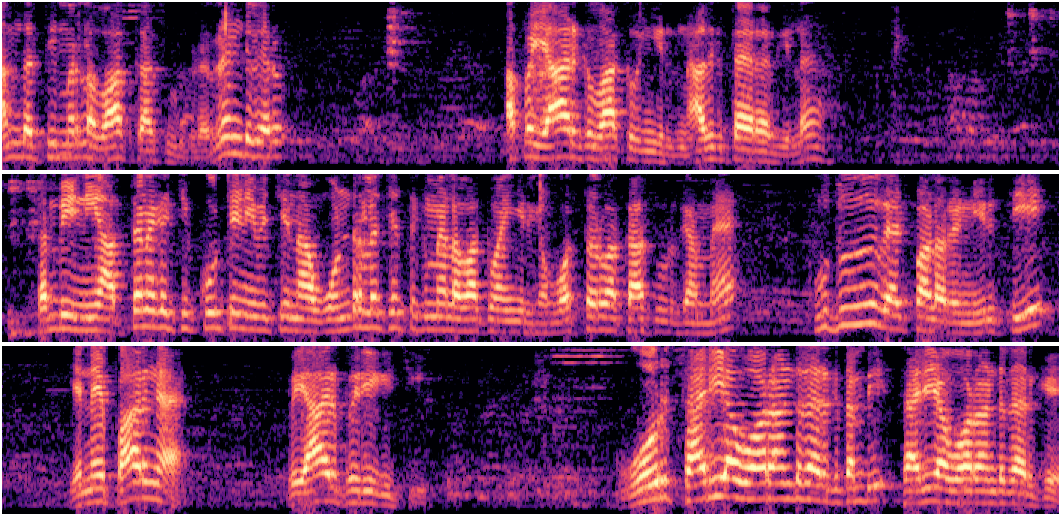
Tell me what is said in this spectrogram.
அந்த திமிரில் வாக்கு காசு கொடுக்கூடாது ரெண்டு பேரும். அப்ப யாருக்கு வாக்கு வங்கி இருக்குன்னு அதுக்கு தயாரா இருக்குல்ல தம்பி நீ அத்தனை கட்சி கூட்டணி வச்சு நான் ஒன்றரை லட்சத்துக்கு மேல வாக்கு வாங்கியிருக்கேன். ஒத்த ரூபா காசு கொடுக்காம புது வேட்பாளரை நிறுத்தி என்னை பாருங்க. இப்ப யாரு பெரிய கட்சி? ஒரு சரியா ஓராண்டு தான் இருக்கு தம்பி. சரியா ஓராண்டு தான் இருக்கு.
